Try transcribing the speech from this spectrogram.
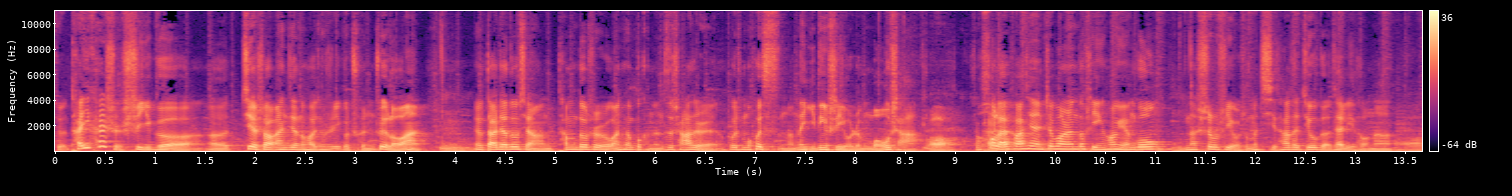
就他一开始是一个呃介绍案件的话，就是一个纯坠楼案，嗯因为大家都想他们都是完全不可能自杀的人，为什么会死呢？那一定是有人谋杀。哦，后来发现这帮人都是银行员工，那是不是有什么其他的纠葛在里头呢？哦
